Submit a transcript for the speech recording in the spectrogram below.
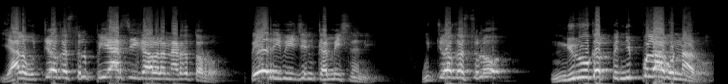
ఇవాళ ఉద్యోగస్తులు పిఆర్సీ కావాలని అడుగుతారు. పే రివిజన్ కమిషన్ అని. ఉద్యోగస్తులు నిలుగప్పి నిప్పులాగా ఉన్నారు.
